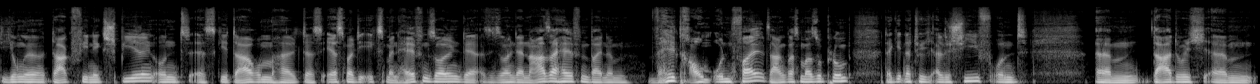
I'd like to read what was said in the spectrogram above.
die junge Dark Phoenix spielen und es geht darum halt, dass erstmal die X-Men helfen sollen, der, sie sollen der NASA helfen bei einem Weltraumunfall, sagen wir es mal so plump. Da geht natürlich alles schief und ähm, dadurch ähm,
